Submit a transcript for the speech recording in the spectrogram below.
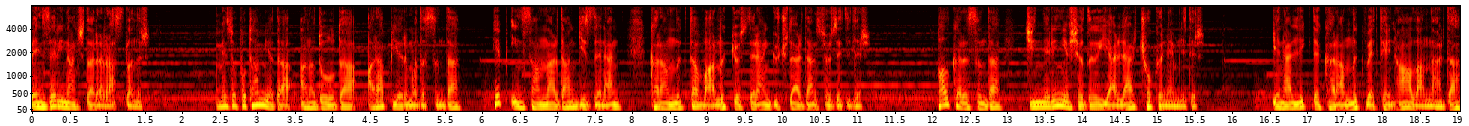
benzer inançlara rastlanır. Mezopotamya'da, Anadolu'da, Arap Yarımadası'nda hep insanlardan gizlenen, karanlıkta varlık gösteren güçlerden söz edilir. Halk arasında cinlerin yaşadığı yerler çok önemlidir. Genellikle karanlık ve tenha alanlarda,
